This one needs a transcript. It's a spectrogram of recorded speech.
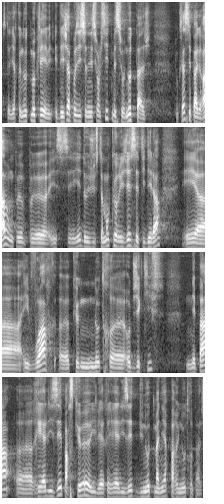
C'est-à-dire que notre mot-clé est déjà positionné sur le site, mais sur une autre page. Donc ça, ce n'est pas grave, on peut, essayer de justement corriger cette idée-là et, euh, voir euh, que notre euh, objectif n'est pas réalisé parce qu'il est réalisé d'une autre manière par une autre page.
